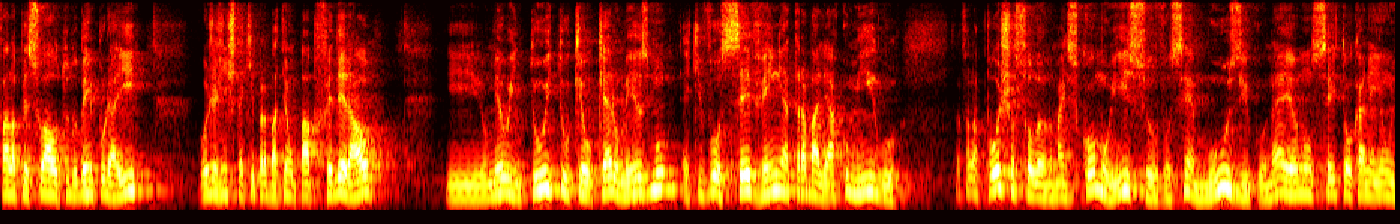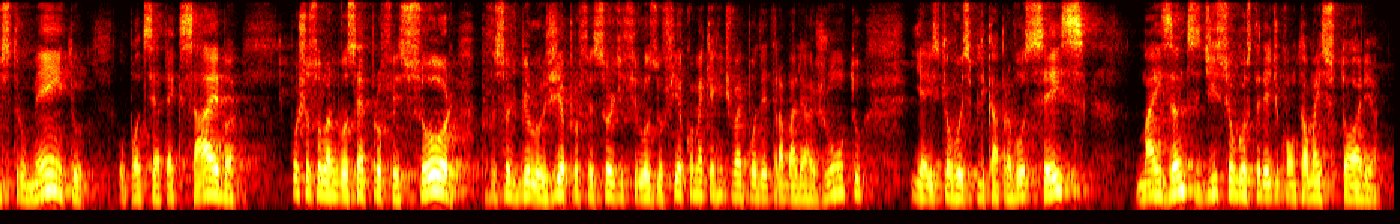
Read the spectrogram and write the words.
Fala pessoal, tudo bem por aí? Hoje a gente está aqui para bater um papo federal e o meu intuito, o que eu quero mesmo, é que você venha trabalhar comigo. Você vai falar, poxa Solano, mas como isso? Você é músico, né? Eu não sei tocar nenhum instrumento, ou pode ser até que saiba. Poxa Solano, você é professor, professor de biologia, professor de filosofia, como é que a gente vai poder trabalhar junto? E é isso que eu vou explicar para vocês. Mas antes disso, eu gostaria de contar uma história.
